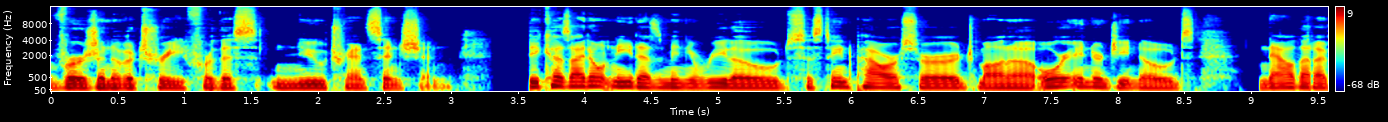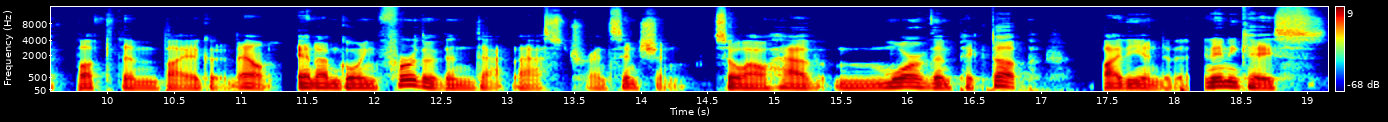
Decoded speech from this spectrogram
version of a tree for this new transcension because I don't need as many reload, sustained power surge, mana, or energy nodes now that I've buffed them by a good amount. And I'm going further than that last transcension. So I'll have more of them picked up by the end of it. In any case,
